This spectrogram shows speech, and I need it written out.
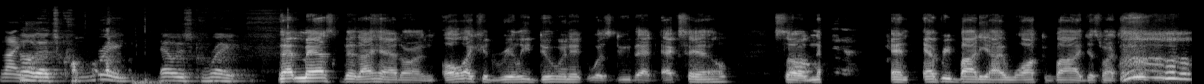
nice. Oh, that's great. That was great. That mask that I had on, all I could really do in it was do that exhale. So Oh, now, and everybody I walked by just went, Uh,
